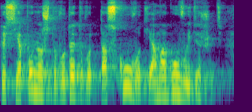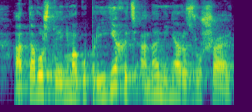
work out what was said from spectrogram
То есть я понял, что вот эту вот тоску вот я могу выдержать. А от того, что я не могу приехать, она меня разрушает.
